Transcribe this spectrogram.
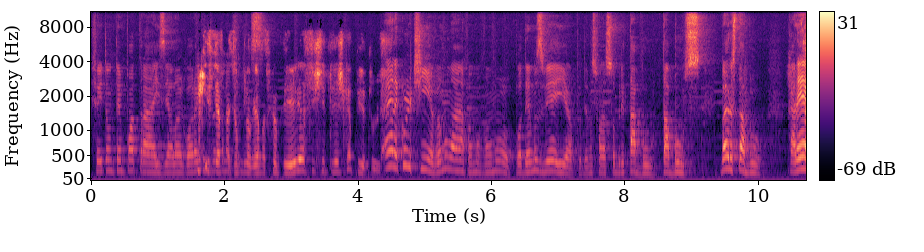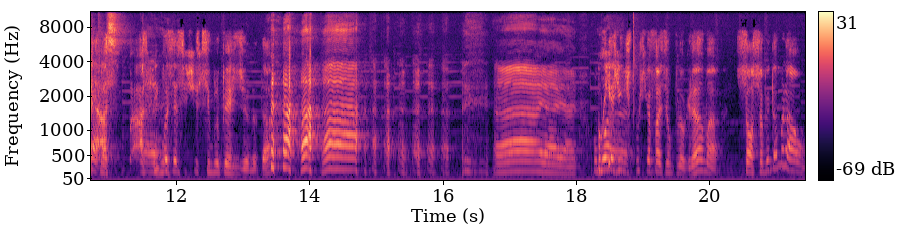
feita há um tempo atrás, e ela agora pra fazer um Netflix. programa sobre ele, eu assisti três capítulos. É, ela é curtinha, vamos lá, vamos, vamos, podemos ver aí, ó, podemos falar sobre tabu, tabus, vários tabu, É, carecas. assim, assim que você assistir Símbolo Perdido, tá? ai, ai, ai. O Porque Bo- a gente podia fazer um programa só sobre Dan Brown.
